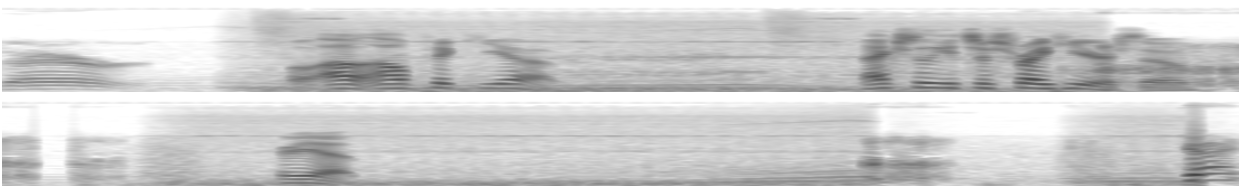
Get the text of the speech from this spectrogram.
there. Well, I'll, I'll pick you up. Actually, it's just right here, so hurry up. God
